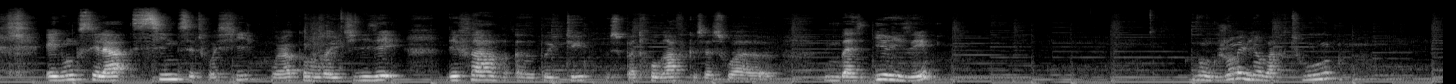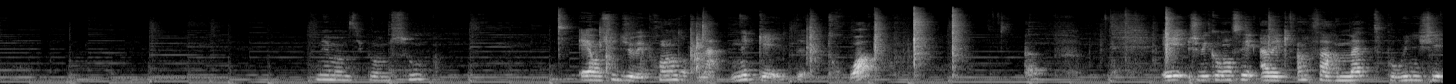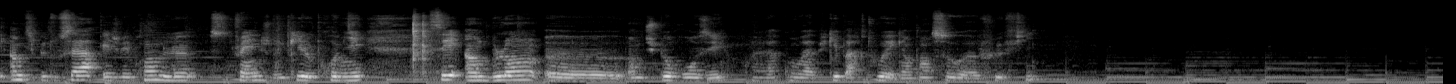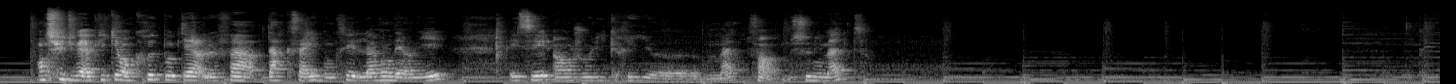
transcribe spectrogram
Et donc c'est la Sin cette fois-ci. Voilà, comme on va utiliser des fards euh, feuilletés, c'est pas trop grave que ça soit euh, une base irisée. Donc j'en mets bien partout. Même un petit peu en dessous. Et ensuite je vais prendre ma Naked 3. Et je vais commencer avec un fard mat pour unifier un petit peu tout ça. Et je vais prendre le Strange, donc qui est le premier c'est un blanc euh, un petit peu rosé, qu'on va appliquer partout avec un pinceau euh, fluffy. Ensuite, je vais appliquer en creux de paupière le fard Dark Side, donc c'est l'avant-dernier. Et c'est un joli gris euh, mat, enfin semi-mat.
